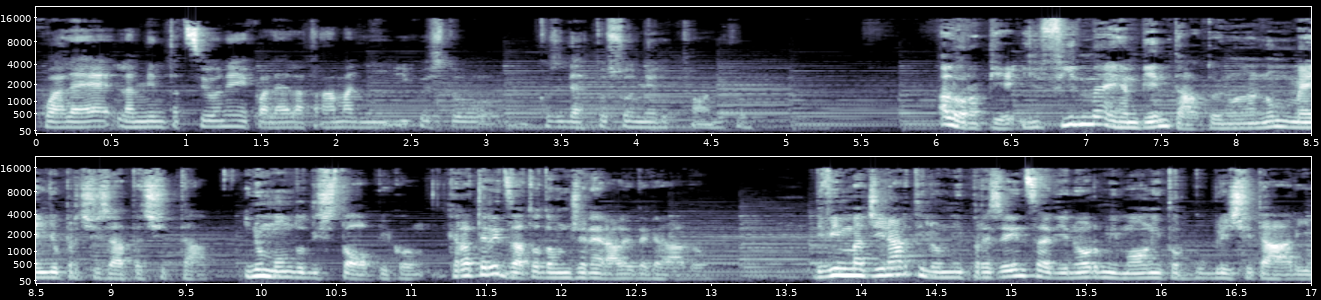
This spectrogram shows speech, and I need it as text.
qual è l'ambientazione e qual è la trama di, di questo cosiddetto sogno elettronico? Allora, Pie, il film è ambientato in una non meglio precisata città, in un mondo distopico, caratterizzato da un generale degrado. Devi immaginarti l'onnipresenza di enormi monitor pubblicitari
